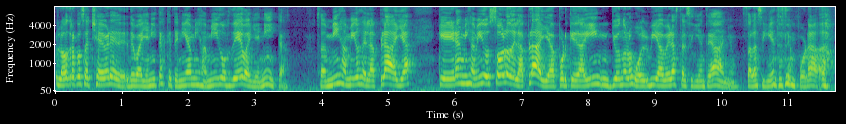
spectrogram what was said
la otra cosa chévere de, de Ballenita es que tenía mis amigos de Ballenita. O sea, mis amigos de la playa, que eran mis amigos solo de la playa, porque de ahí yo no los volví a ver hasta el siguiente año, hasta la siguiente temporada.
